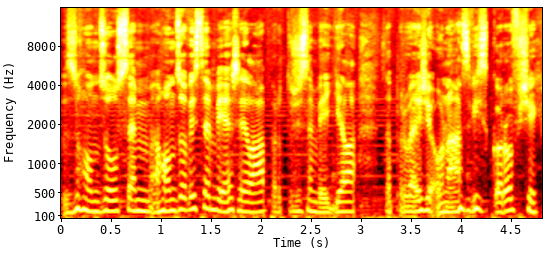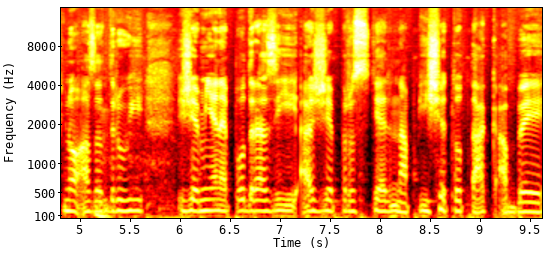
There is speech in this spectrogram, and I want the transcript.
s Honzou jsem, Honzovi jsem věřila, protože jsem věděla za prvé, že o nás ví skoro všechno a za druhý, že mě nepodrazí a že prostě napíše to tak, aby,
